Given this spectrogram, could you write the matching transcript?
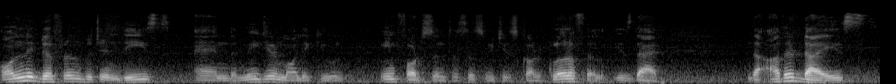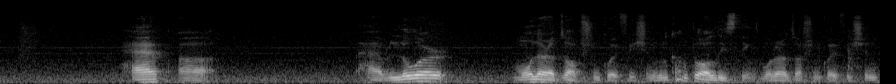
Only difference between these and the major molecule in photosynthesis, which is called chlorophyll, is that the other dyes have have lower molar absorption coefficient. We'll come to all these things, molar absorption coefficient.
